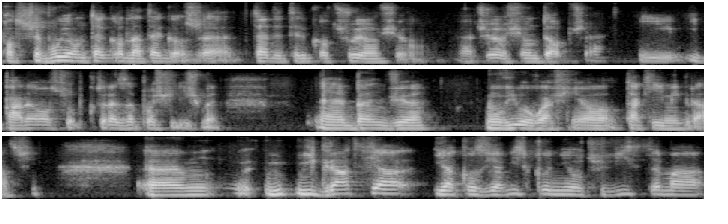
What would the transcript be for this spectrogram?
potrzebują tego, dlatego że wtedy tylko czują się, czują się dobrze. I, I parę osób, które zaprosiliśmy, będzie mówiło właśnie o takiej migracji. Migracja jako zjawisko nieoczywiste ma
